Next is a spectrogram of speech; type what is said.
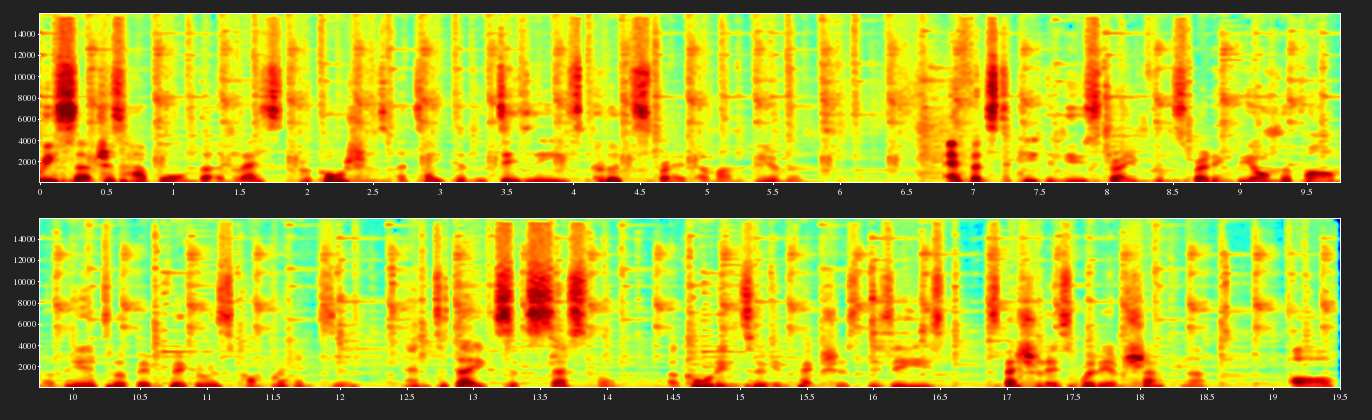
Researchers have warned that unless precautions are taken, the disease could spread among humans. Efforts to keep the new strain from spreading beyond the farm appear to have been vigorous, comprehensive, and to date successful, according to infectious disease specialist William Schaffner of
